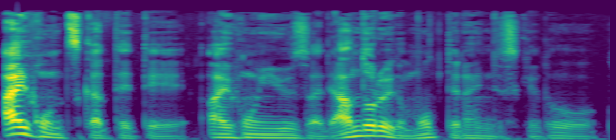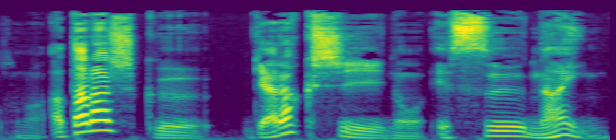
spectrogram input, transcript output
iPhone 使ってて iPhone ユーザーで Android 持ってないんですけど、その新しく Galaxy の S9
